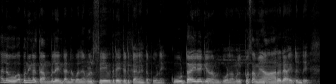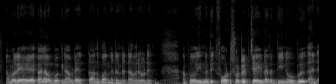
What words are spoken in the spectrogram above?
ഹലോ അപ്പോൾ നിങ്ങൾ തമ്പലൈൻ കണ്ട പോലെ നമ്മൾ സേവ് ദ ഡേറ്റ് എടുക്കാനായിട്ട് പോണേ. കൂട്ടായിലേക്കാണ് നമ്മൾ പോകുന്നത് നമ്മളിപ്പോൾ സമയം ആറര ആയിട്ടുണ്ട്. നമ്മളൊരു ഏഴേക്കാലാകുമ്പോഴേക്കിനും അവിടെ എത്താമെന്ന് പറഞ്ഞിട്ടുണ്ട് കേട്ടോ അവരോട്. അപ്പോൾ ഇന്ന് ഫോട്ടോഷൂട്ട് ചെയ്യുന്നത് ദിനൂബ് ആൻഡ്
